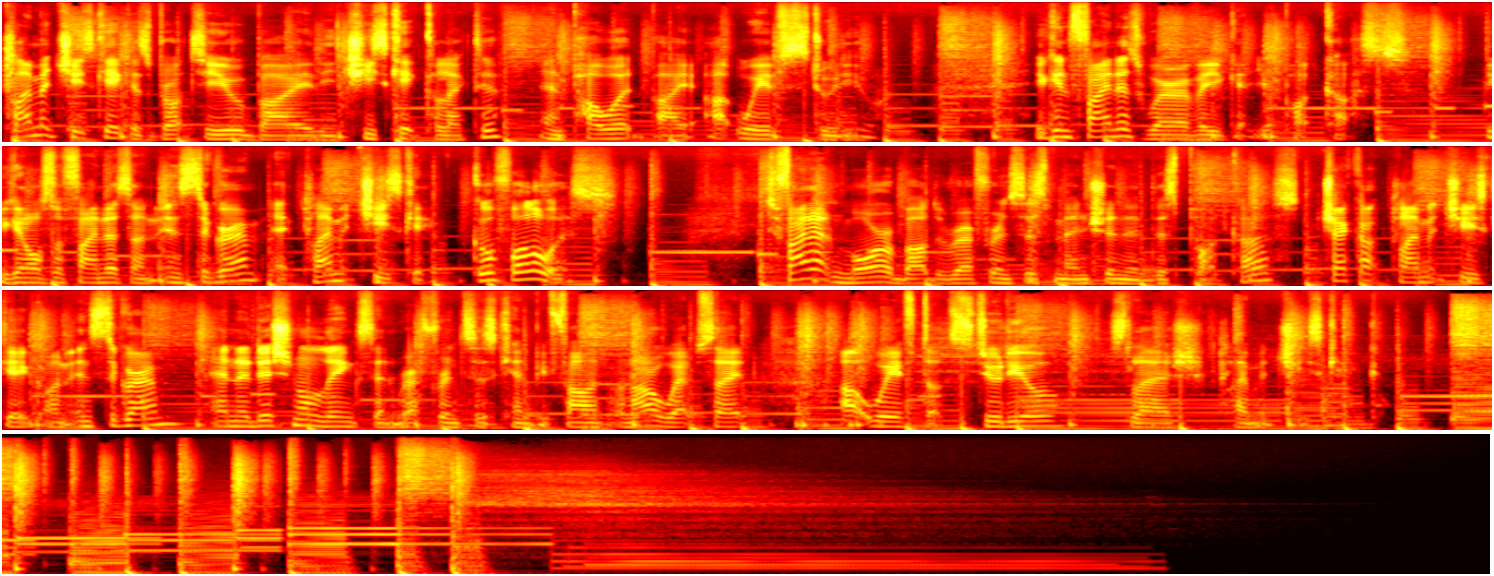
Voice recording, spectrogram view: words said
Climate Cheesecake is brought to you by the Cheesecake Collective and powered by Artwaves Studio. You can find us wherever you get your podcasts. You can also find us on Instagram at Climate Cheesecake. Go follow us. To find out more about the references mentioned in this podcast, check out Climate Cheesecake on Instagram, and additional links and references can be found on our website, artwave.studio slash climate cheesecake.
